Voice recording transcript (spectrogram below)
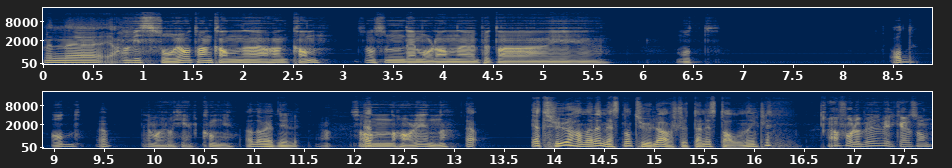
Men eh, ja. Og vi så jo at han kan, eh, han kan. Sånn som det målet han eh, putta i, Odd. Odd. Ja. Det var jo helt konge. Ja, det var helt nydelig. Ja. Så han har det inne. Jeg tror han er den mest naturlige avslutteren i stallen, egentlig. Ja, Foreløpig virker det sånn.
